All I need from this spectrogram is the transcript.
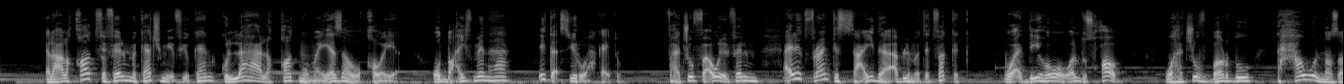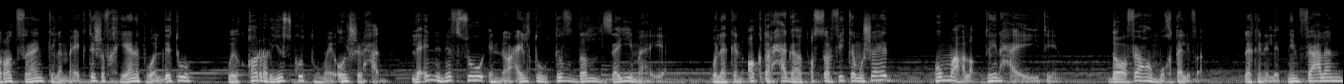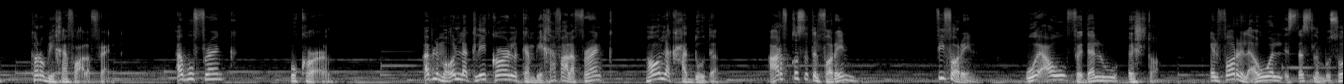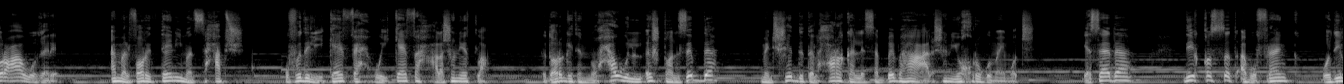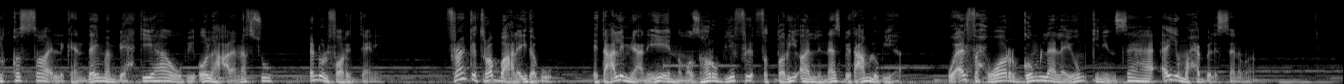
العلاقات في فيلم Catch Me If You Can كلها علاقات مميزة وقوية والضعيف منها ليه تأثيره وحكايته. فهتشوف في أول الفيلم عيلة فرانك السعيدة قبل ما تتفكك وقد إيه هو ووالده صحاب. وهتشوف برضه تحول نظرات فرانك لما يكتشف خيانة والدته ويقرر يسكت وما يقولش لحد لأن نفسه إن عيلته تفضل زي ما هي. ولكن أكتر حاجة هتأثر فيه كمشاهد هما علاقتين حقيقيتين دوافعهم مختلفة لكن الاتنين فعلا كانوا بيخافوا على فرانك أبو فرانك وكارل. قبل ما أقولك ليه كارل كان بيخاف على فرانك هقولك حدوتة. عارف قصة الفارين؟ في فارين وقعوا في دلو قشطة. الفار الأول استسلم بسرعة وغرق أما الفار التاني ما انسحبش وفضل يكافح ويكافح علشان يطلع لدرجة إنه حول القشطة لزبدة من شدة الحركة اللي سببها علشان يخرج وما يموتش. يا سادة دي قصة أبو فرانك ودي القصة اللي كان دايما بيحكيها وبيقولها على نفسه إنه الفار التاني. فرانك اتربى على إيد أبوه. اتعلم يعني إيه إن مظهره بيفرق في الطريقة اللي الناس بيتعاملوا بيها. وقال في حوار جملة لا يمكن ينساها أي محب للسينما.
